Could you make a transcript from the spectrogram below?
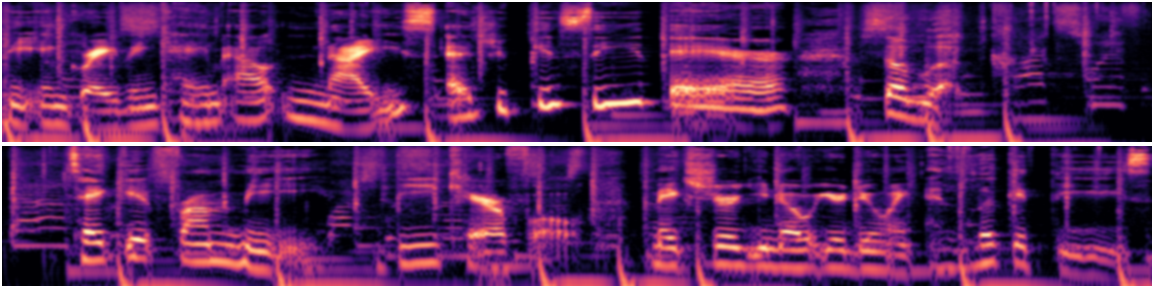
The engraving came out nice, as you can see there. So, look, take it from me. Be careful. Make sure you know what you're doing. And look at these.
